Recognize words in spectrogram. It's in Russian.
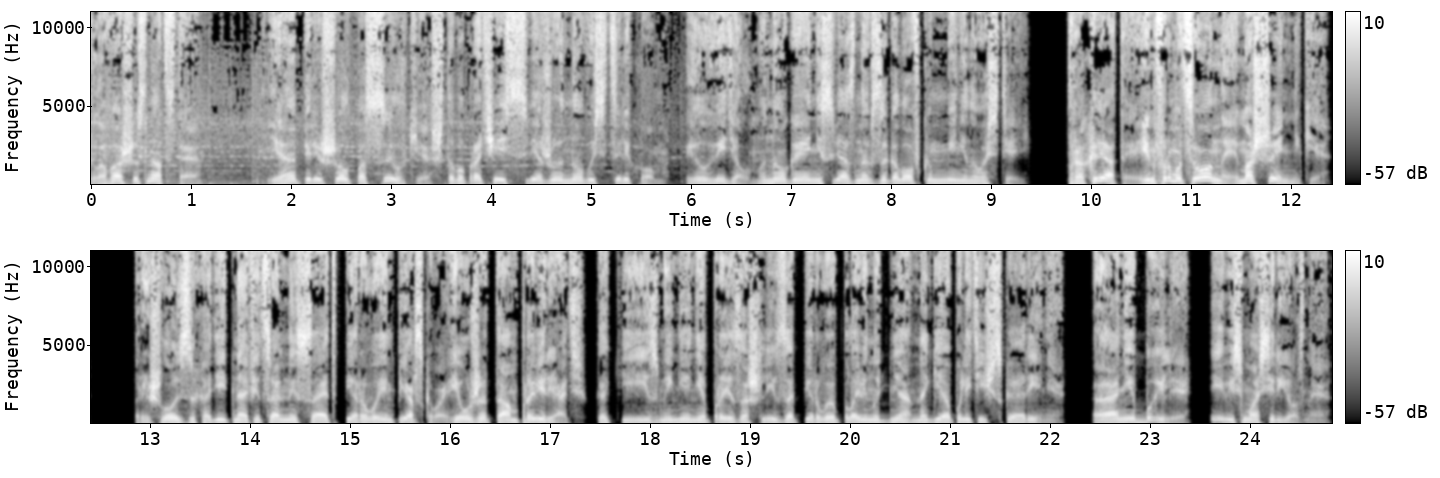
Глава 16. Я перешел по ссылке, чтобы прочесть свежую новость целиком, и увидел многое не связанных с заголовком мини-новостей. Проклятые информационные мошенники! Пришлось заходить на официальный сайт Первого Имперского и уже там проверять, какие изменения произошли за первую половину дня на геополитической арене. А они были, и весьма серьезные.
